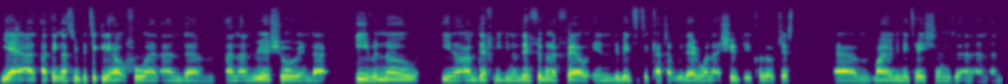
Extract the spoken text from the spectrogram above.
yeah I, I think that's been particularly helpful and and um and, and reassuring that even though you know I'm definitely you know definitely going to fail in the ability to catch up with everyone that I should do because of just um my own limitations and, and, and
